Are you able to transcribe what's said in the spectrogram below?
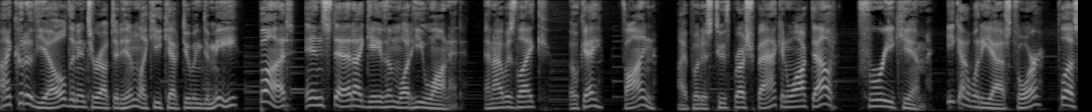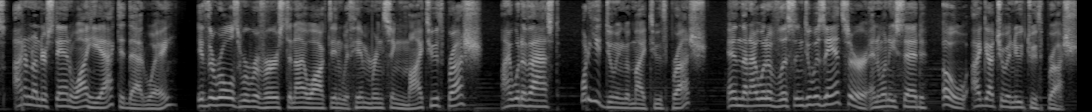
I could have yelled and interrupted him like he kept doing to me, but instead I gave him what he wanted. And I was like, okay, fine. I put his toothbrush back and walked out. Freak him. He got what he asked for. Plus, I don't understand why he acted that way. If the roles were reversed and I walked in with him rinsing my toothbrush, I would have asked, What are you doing with my toothbrush? And then I would have listened to his answer. And when he said, Oh, I got you a new toothbrush,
